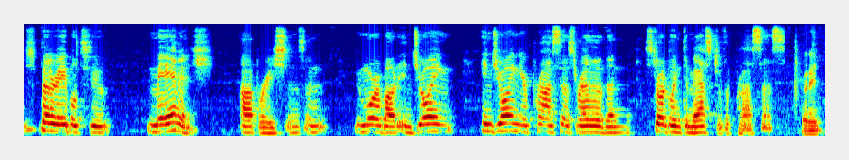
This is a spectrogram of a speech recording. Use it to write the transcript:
just better able to manage operations and more about enjoying enjoying your process rather than struggling to master the process. Right.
